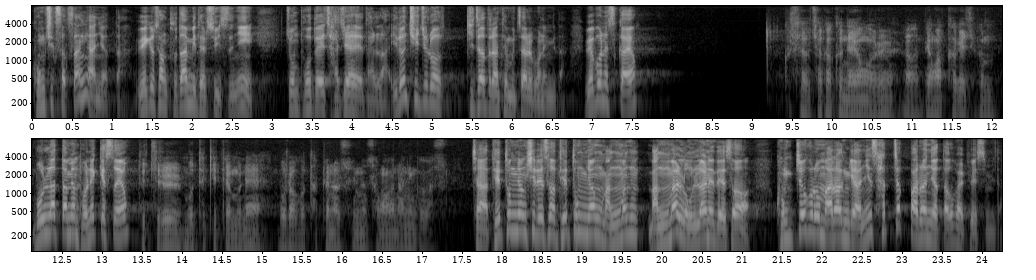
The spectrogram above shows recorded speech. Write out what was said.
공식 석상이 아니었다. 외교상 부담이 될 수 있으니 좀 보도에 자제해 달라. 이런 취지로 기자들한테 문자를 보냅니다. 왜 보냈을까요? 글쎄요, 제가 그 내용을 어, 명확하게 지금 몰랐다면 보냈겠어요? 듣지를 못했기 때문에 뭐라고 답변할 수 있는 상황은 아닌 것 같습니다. 자, 대통령실에서 대통령 막말, 막말 논란에 대해서 공적으로 말한 게 아닌 사적 발언이었다고 발표했습니다.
